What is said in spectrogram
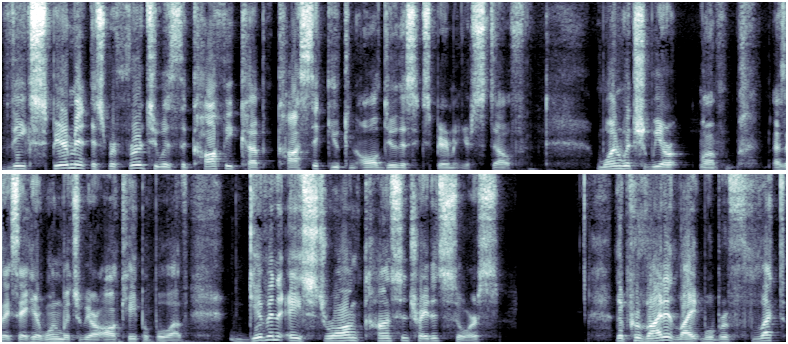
The experiment is referred to as the coffee cup caustic. You can all do this experiment yourself. One which we are, well, as I say here, one which we are all capable of. Given a strong concentrated source, the provided light will reflect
